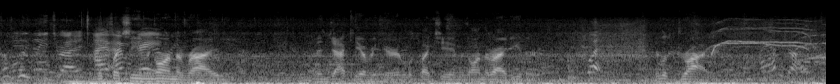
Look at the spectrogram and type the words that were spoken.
completely dry. Looks I, like I'm she didn't even go on the ride. And then Jackie over here looked like she didn't even go on the ride either. What? It looked dry. I am dry.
